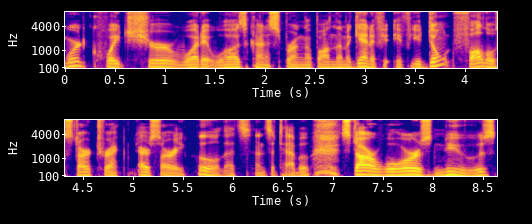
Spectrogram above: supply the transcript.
weren't quite sure what it was, kind of sprung up on them. Again, if you, if you don't follow Star Trek, or sorry, oh, that's, that's a taboo, Star Wars news,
